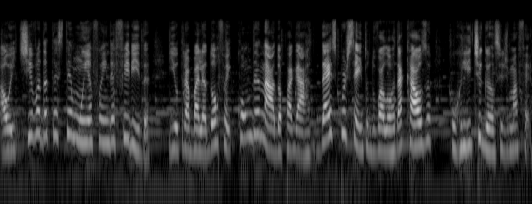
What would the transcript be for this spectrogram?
a oitiva da testemunha foi indeferida e o trabalhador foi condenado a pagar 10% do valor da causa por litigância de má-fé.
